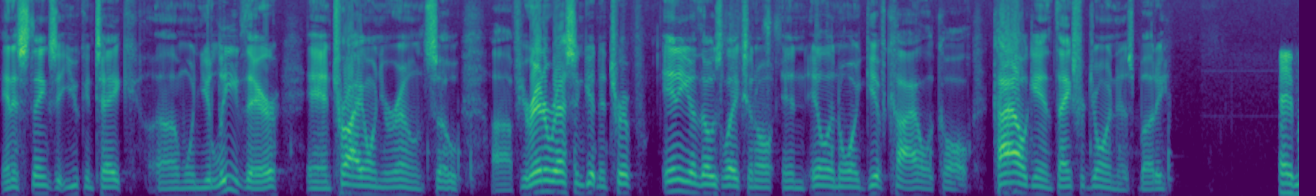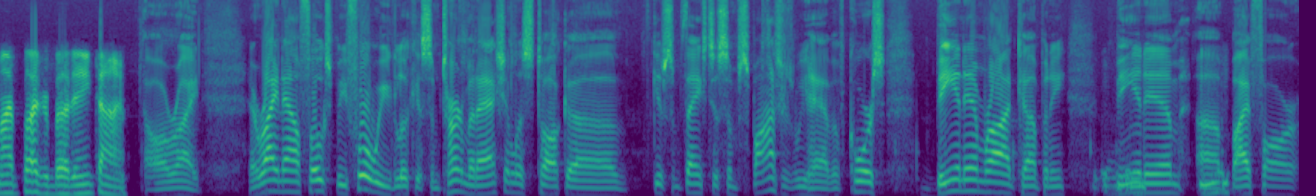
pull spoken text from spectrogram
And it's things that you can take um, when you leave there and try on your own. So uh, if you're interested in getting a trip any of those lakes in, in Illinois, give Kyle a call. Kyle, again, thanks for joining us, buddy. Hey, my pleasure, bud. Anytime. All right. And right now, folks, before we look at some tournament action, let's talk. Uh, give some thanks to some sponsors we have. Of course, B&M Rod Company. B&M, uh, by far,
